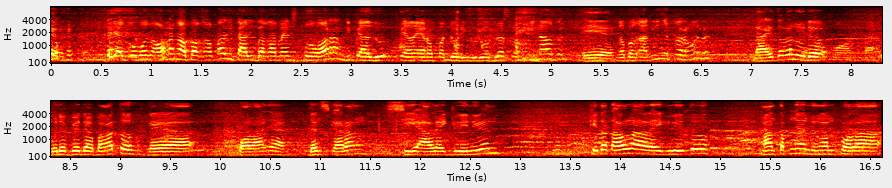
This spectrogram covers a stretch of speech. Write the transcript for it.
Thiago Motta orang nggak bakal tahu Itali bakal main 10 orang di Piala, Piala Eropa 2012 ke final tuh. Iya. Nggak bakal inget orang-orang. Nah itu kan udah udah beda banget tuh kayak polanya. Dan sekarang si Allegri ini kan kita tahu lah Allegri itu mantapnya dengan pola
